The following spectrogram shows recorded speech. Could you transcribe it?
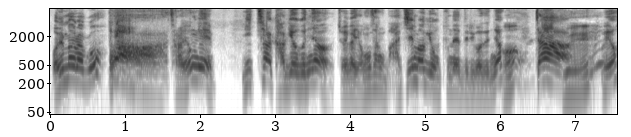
얼마라고? 와, 자, 형님. 이 차 가격은요, 저희가 영상 마지막에 오픈해 드리거든요. 어? 자, 왜? 왜요?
